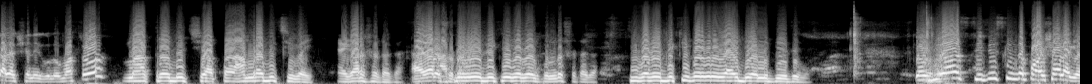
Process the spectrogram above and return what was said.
কালেকশন এগুলো মাত্র? মাত্র দিচ্ছি আপনার আমরা দিচ্ছি ভাই এগারোশো টাকা। এগারোশো বিক্রি করবেন পনেরোশো টাকা। কীভাবে বিক্রি করবেন আইডিয়া আমি দিয়ে দেবো। কিনতে পয়সা লাগে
